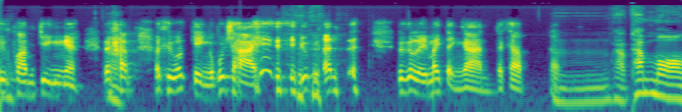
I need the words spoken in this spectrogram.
คือความจริงไงนะครับ ก็คือว่าเก่งกว่าผู้ชายยุคนั้นก็เลยไม่แต่งงานนะครับครับถ้ามอง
